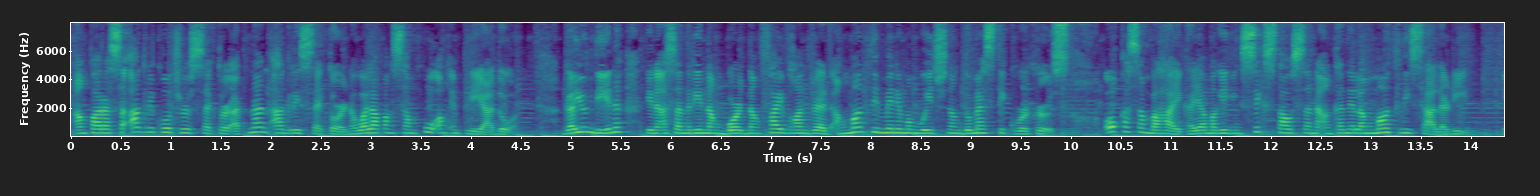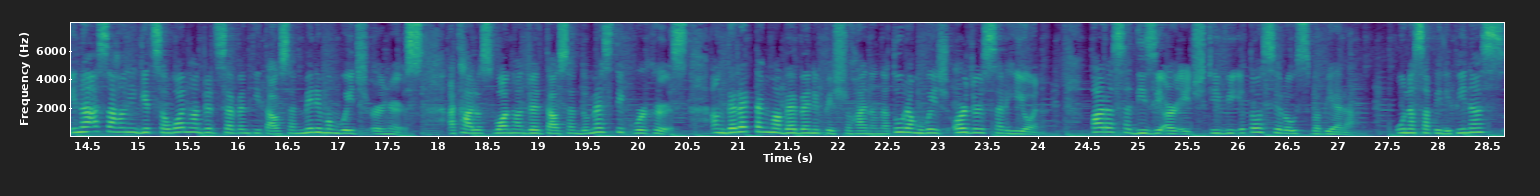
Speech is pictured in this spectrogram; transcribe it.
ang para sa agriculture sector at non-agri sector na wala pang 10 ang empleyado. Gayun din, tinaasan rin ng board ng 500 ang monthly minimum wage ng domestic workers o kasambahay kaya magiging 6,000 na ang kanilang monthly salary. Inaasahang higit sa 170,000 minimum wage earners at halos 100,000 domestic workers ang direktang mabebenepisyohan ng naturang wage order sa rehiyon. Para sa DZRH TV, ito si Rose Babiera. Una sa Pilipinas,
